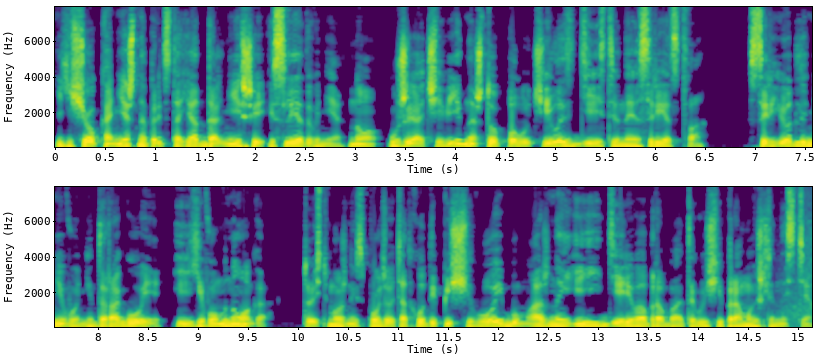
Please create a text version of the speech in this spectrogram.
Еще, конечно, предстоят дальнейшие исследования, но уже очевидно, что получилось действенное средство. Сырье для него недорогое, и его много. То есть можно использовать отходы пищевой, бумажной и деревообрабатывающей промышленности.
